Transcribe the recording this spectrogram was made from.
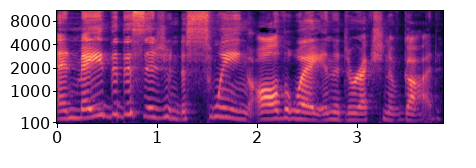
and made the decision to swing all the way in the direction of God.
